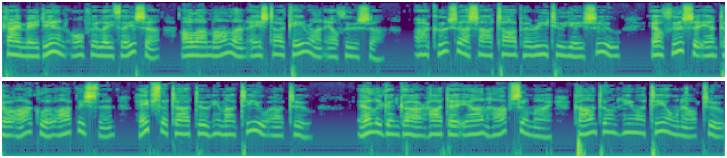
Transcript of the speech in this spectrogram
kai medin ophilethesa ala malan esta keran elthusa, akusa sa ta peritu Jesu, elthusa ento aklo apisthen, hepsata tu himatiu atu, elegan gar hata ian hapsumai, kanton himation autu,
